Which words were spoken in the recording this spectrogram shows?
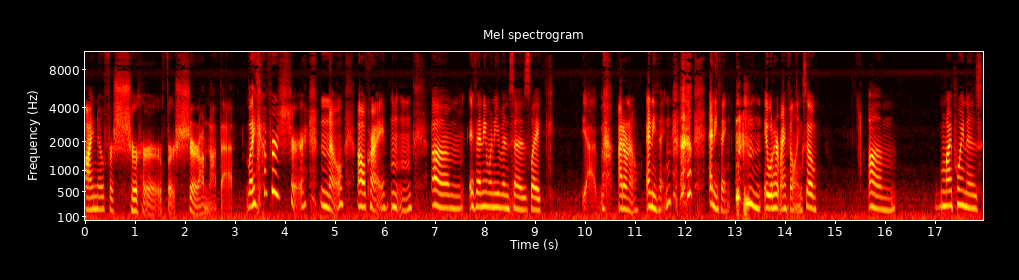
I know for sure, for sure I'm not that. Like for sure. No, I'll cry. Mm-mm. Um if anyone even says like yeah, I don't know, anything. anything. it would hurt my feelings. So um my point is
